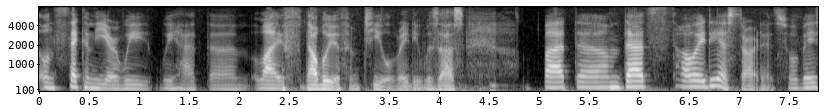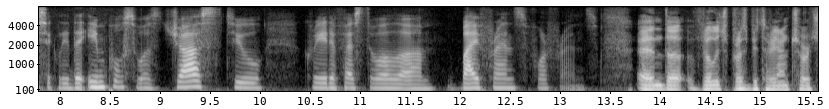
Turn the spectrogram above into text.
on second year, we we had um, live WFMT already with us. But um, that's how idea started. So basically, the impulse was just to create a festival um, by friends for friends. And the Village Presbyterian Church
